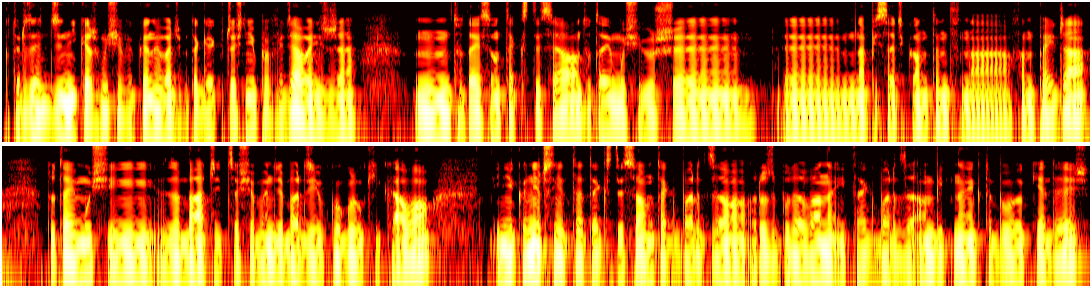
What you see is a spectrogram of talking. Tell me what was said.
który ten dziennikarz musi wykonywać, bo tak jak wcześniej powiedziałeś, że mm, tutaj są teksty SEO, tutaj musi już y, napisać content na fanpage'a. Tutaj musi zobaczyć, co się będzie bardziej w Google klikało. I niekoniecznie te teksty są tak bardzo rozbudowane i tak bardzo ambitne, jak to było kiedyś,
